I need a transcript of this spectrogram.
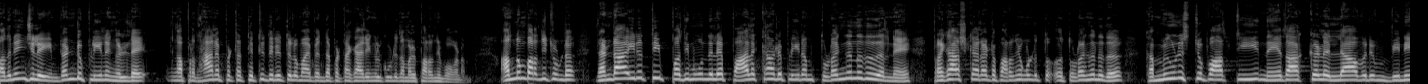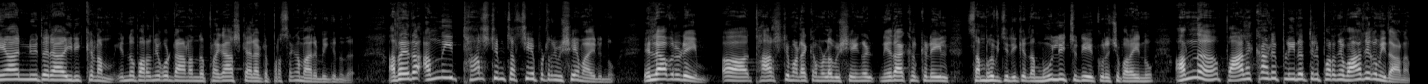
പതിനഞ്ചിലെയും രണ്ട് പ്ലീനങ്ങളുടെ പ്രധാനപ്പെട്ട തെറ്റിദ്ധരുത്തലുമായി ബന്ധപ്പെട്ട കാര്യങ്ങൾ കൂടി നമ്മൾ പറഞ്ഞു പോകണം. അന്നും പറഞ്ഞിട്ടുണ്ട് രണ്ടായിരത്തി പതിമൂന്നിലെ പാലക്കാട് പ്ലീനം തുടങ്ങുന്നത് തന്നെ പ്രകാശ് കാരാട്ട് പറഞ്ഞുകൊണ്ട് തുടങ്ങുന്നത് കമ്മ്യൂണിസ്റ്റ് പാർട്ടി നേതാക്കൾ എല്ലാവരും വിനയാന്വിതരായിരിക്കണം എന്ന് പറഞ്ഞുകൊണ്ടാണെന്ന് പ്രകാശ് കാരാട്ട് പ്രസംഗം ആരംഭിക്കുന്നത്. അതായത് അന്ന് ഈ ധാർഷ്ട്യം ചർച്ച ചെയ്യപ്പെട്ടൊരു വിഷയമായിരുന്നു. എല്ലാവരുടെയും ധാർഷ്ട്യമടക്കമുള്ള വിഷയങ്ങൾ നേതാക്കൾക്കിടയിൽ സംഭവിച്ചിരിക്കുന്ന മൂല്യച്യുതിയെക്കുറിച്ച് പറയുന്നു. അന്ന് പാലക്കാട് പ്ലീനത്തിൽ പറഞ്ഞ വാചകം ഇതാണ്.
